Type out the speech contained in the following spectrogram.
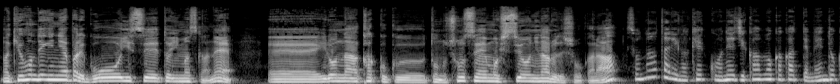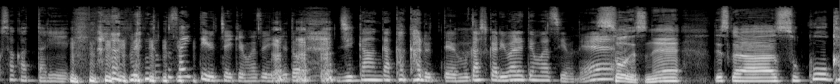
まあ、基本的にやっぱり合意性といいますかね、えー、いろんな各国との調整も必要になるでしょうから。そのあたりが結構ね、時間もかかってめんどくさかったり、めんどくさいって言っちゃいけませんけど、時間がかかるって昔から言われてますよね。そうですね。ですから、そこを考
